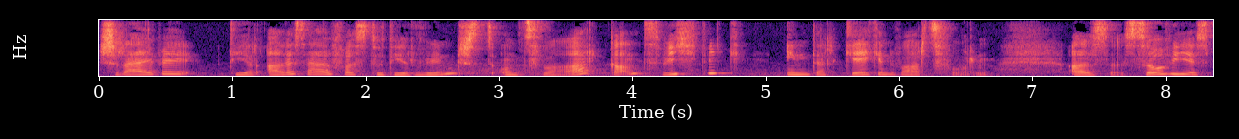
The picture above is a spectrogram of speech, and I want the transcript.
Schreibe dir alles auf, was du dir wünschst, und zwar ganz wichtig in der Gegenwartsform. Also so wie es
